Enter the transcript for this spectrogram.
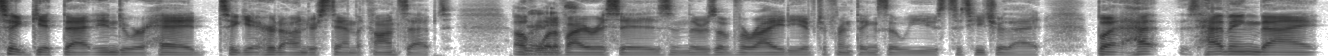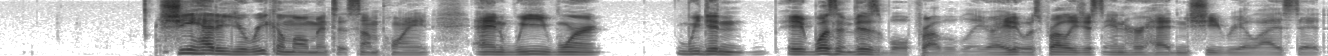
to get that into her head to get her to understand the concept of what a virus is and there's a variety of different things that we use to teach her that. But ha- having that she had a eureka moment at some point and we weren't we didn't it wasn't visible probably right? It was probably just in her head and she realized it.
